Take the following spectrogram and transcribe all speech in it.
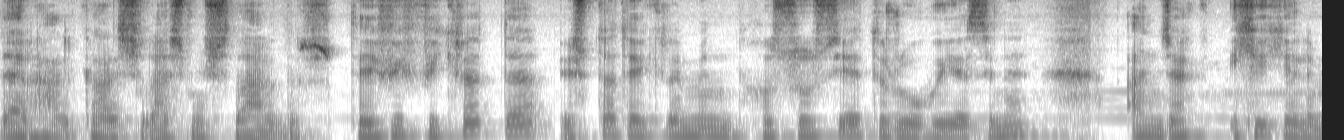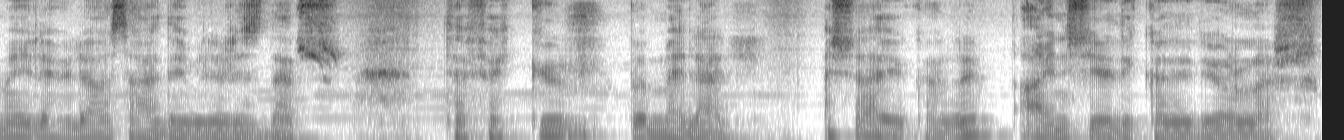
derhal karşılaşmışlardır. Tevfik Fikret de Üstad Ekrem'in hususiyeti ruhiyesini ancak iki kelimeyle hülasa edebiliriz der. Tefekkür ve melal. Aşağı yukarı aynı şeye dikkat ediyorlar.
